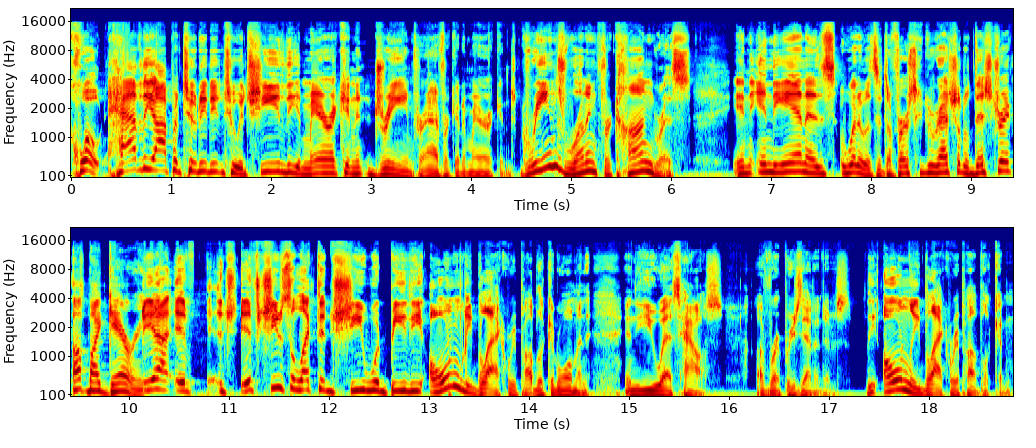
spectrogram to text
quote have the opportunity to achieve the American dream for African Americans. Green's running for Congress in Indiana's what was it the first congressional district up by Gary. Yeah, if if she was elected, she would be the only black Republican woman in the U.S. House of Representatives, the only black Republican.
